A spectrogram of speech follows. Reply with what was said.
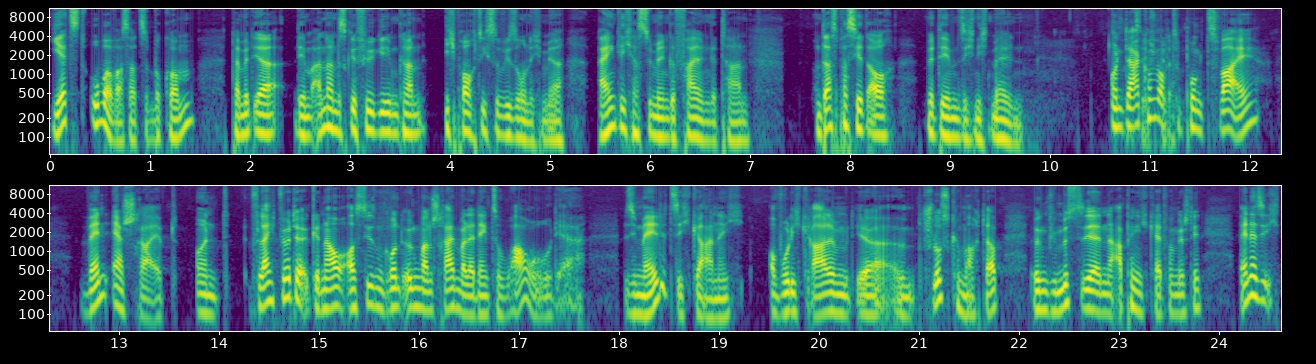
jetzt Oberwasser zu bekommen, damit er dem anderen das Gefühl geben kann, ich brauche dich sowieso nicht mehr. Eigentlich hast du mir einen Gefallen getan. Und das passiert auch mit dem sich nicht melden. Und da kommen wir auch zu Punkt zwei. Wenn er schreibt und vielleicht wird er genau aus diesem Grund irgendwann schreiben, weil er denkt so, wow, der, sie meldet sich gar nicht, obwohl ich gerade mit ihr äh, Schluss gemacht habe. Irgendwie müsste sie ja in einer Abhängigkeit von mir stehen. Wenn er sich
